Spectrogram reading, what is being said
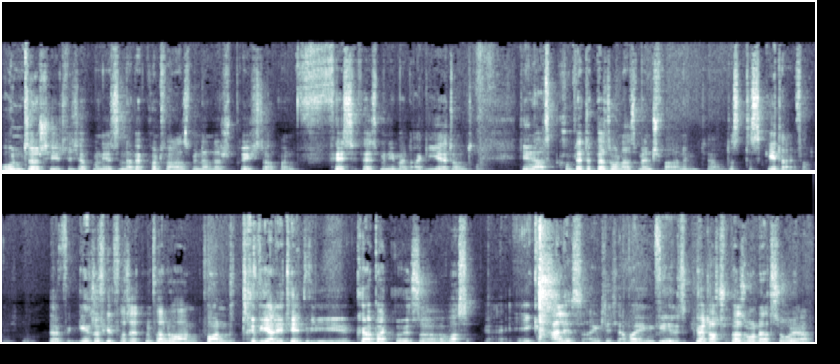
unterschiedlich, ob man jetzt in der Webkonferenz miteinander spricht, ob man face-to-face -face mit jemand agiert und den als komplette Person als Mensch wahrnimmt. Ja? Das, das geht einfach nicht. Ne? Da gehen so viele Facetten verloren von Trivialitäten wie die Körpergröße, was ja, egal ist eigentlich, aber irgendwie es gehört auch zur Person dazu, ja,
